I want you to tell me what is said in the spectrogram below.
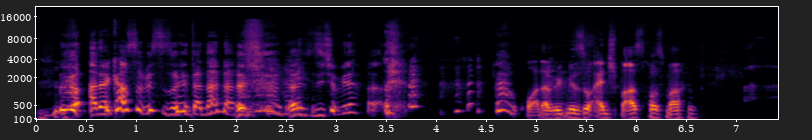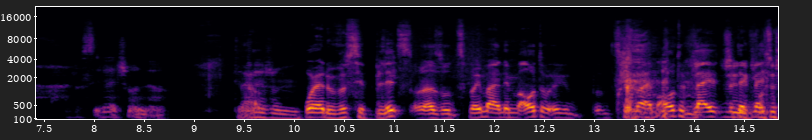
An der Kasse bist du so hintereinander. Äh, Sie schon wieder? Boah, da würde ich mir so einen Spaß draus machen. Lustig halt schon, ja. Ja. schon Oder du wirst hier blitzt oder so zweimal in dem Auto, äh, zweimal im Auto gleich mit der, gleichen,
